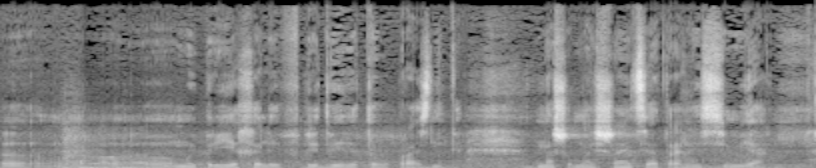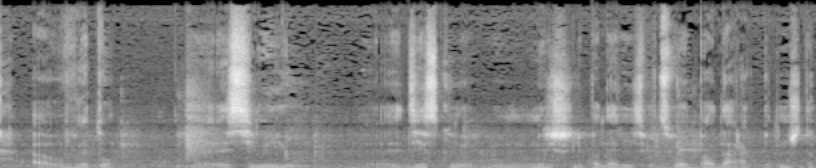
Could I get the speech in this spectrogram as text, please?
мы приехали в преддверии этого праздника. Наша большая театральная семья э, в эту э, семью э, детскую мы решили подарить вот свой подарок, потому что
